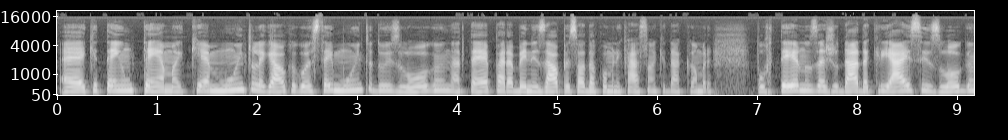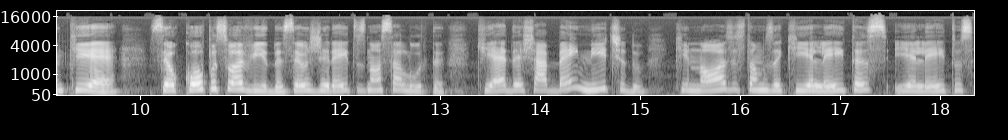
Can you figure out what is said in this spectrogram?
é, que tem um tema que é muito legal, que eu gostei gostei muito do slogan, até parabenizar o pessoal da comunicação aqui da Câmara por ter nos ajudado a criar esse slogan, que é seu corpo, sua vida, seus direitos, nossa luta, que é deixar bem nítido que nós estamos aqui eleitas e eleitos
